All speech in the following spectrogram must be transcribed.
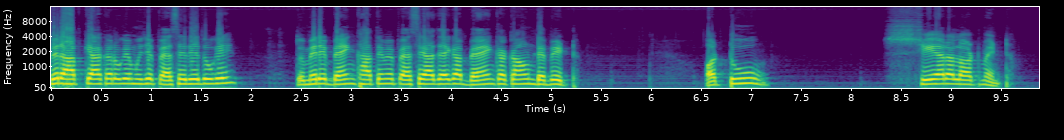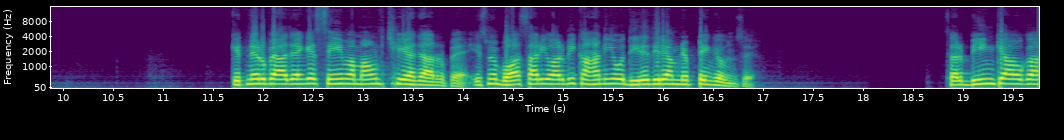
फिर आप क्या करोगे? मुझे पैसे दे दोगे? तो मेरे बैंक खाते में पैसे आ जाएगा। बैंक अकाउंट डेबिट और टू शेयर अलॉटमेंट कितने रुपए आ जाएँगे? सेम अमाउंट छह हज़ार रुपए। इसमें बहुत सारी और भी कहानी है, वो धीरे धीरे हम निपटेंगे उनसे। सर बींग क्या होगा?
